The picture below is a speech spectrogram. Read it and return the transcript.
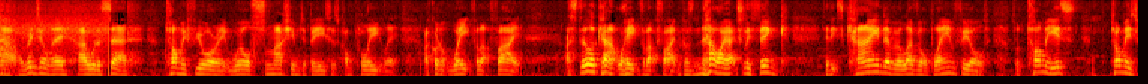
Now, originally, I would have said Tommy Fury will smash him to pieces completely. I couldn't wait for that fight. I still can't wait for that fight because now I actually think that it's kind of a level playing field. So Tommy is Tommy's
